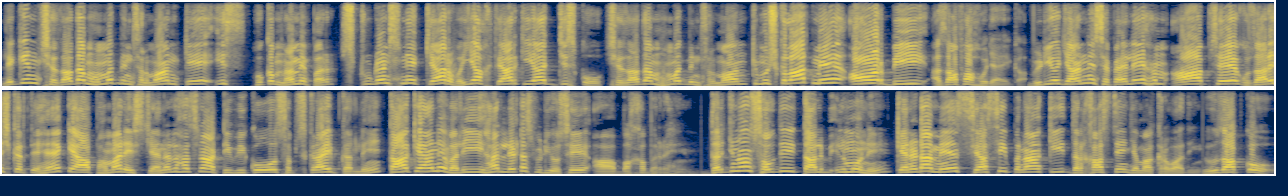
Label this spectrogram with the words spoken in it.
لیکن شہزادہ محمد بن سلمان کے اس حکم نامے پر اسٹوڈنٹس نے کیا رویہ اختیار کیا جس کو شہزادہ محمد بن سلمان کی مشکلات میں اور بھی اضافہ ہو جائے گا۔ ویڈیو جاننے سے پہلے ہم آپ سے گزارش کرتے ہیں کہ آپ ہمارے اس چینل حسنا ٹی وی کو سبسکرائب کر لیں تاکہ آنے والی ہر لیٹسٹ ویڈیو سے آپ باخبر رہیں۔ درجنوں سعودی طالب علموں نے کینیڈا میں سیاسی پناہ کی درخواست درخواستیں جمع کروا دی ویوز آپ کو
